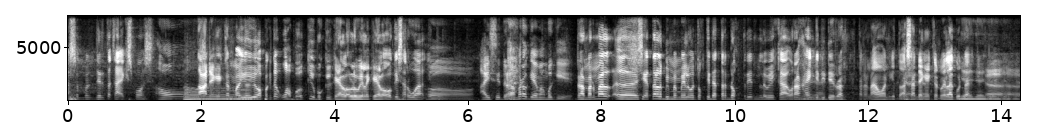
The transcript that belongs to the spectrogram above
sebe- jadi teka expose Oh. Nah, deh kan mah yoyo apa kita wah beki beki gelo lu gelo oge sarua gitu. Oh. IC drummer oke emang beki. Drummer mah eh, si Eta lebih memilih untuk tidak terdoktrin lebih ke orang yang jadi diri orang ternawan gitu Ya, asal ya. dengekeun we laguna Iya, iya, iya. Eh,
